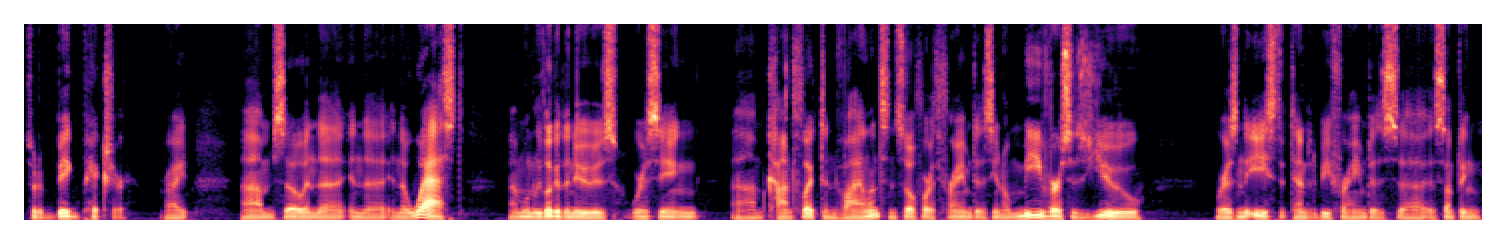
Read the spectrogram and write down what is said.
sort of big picture, right? Um, so in the in the in the West, um, when we look at the news, we're seeing um, conflict and violence and so forth framed as you know me versus you, whereas in the East it tended to be framed as uh, as something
